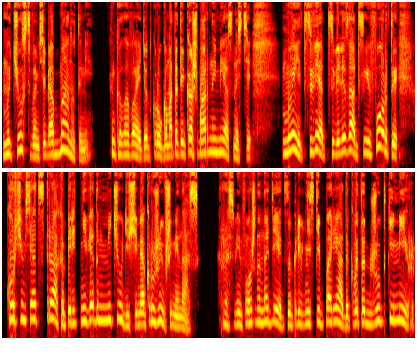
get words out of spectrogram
Мы чувствуем себя обманутыми. Голова идет кругом от этой кошмарной местности. Мы, цвет цивилизации форты, корчимся от страха перед неведомыми чудищами, окружившими нас. Разве можно надеяться привнести порядок в этот жуткий мир?»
